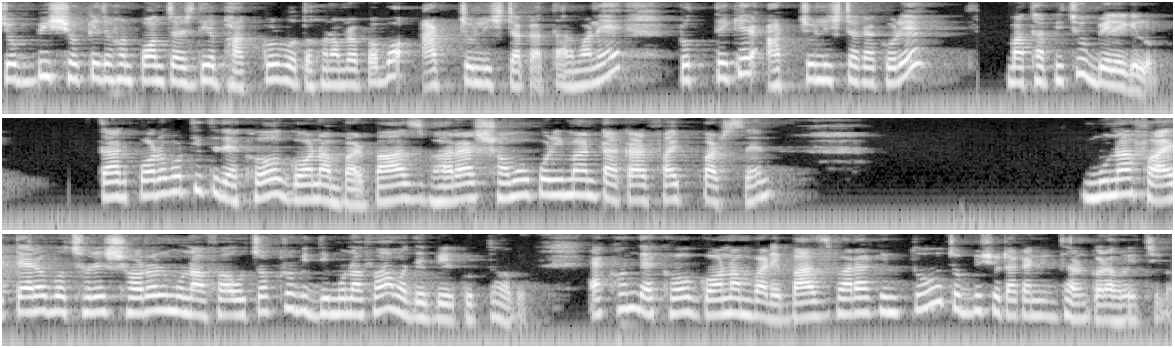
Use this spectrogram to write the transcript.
চব্বিশশোকে যখন পঞ্চাশ দিয়ে ভাগ করব, তখন আমরা পাবো আটচল্লিশ টাকা। তার মানে প্রত্যেকের আটচল্লিশ টাকা করে মাথা পিছু বেড়ে গেল। তার পরবর্তীতে দেখো, গ নাম্বার, বাস ভাড়ার সমপরিমাণ টাকার ফাইভ পার্সেন্ট মুনাফায় তেরো বছরের সরল মুনাফা ও চক্রবৃদ্ধি মুনাফা আমাদের বের করতে হবে। এখন দেখো, গ নাম্বারে বাস ভাড়া কিন্তু চব্বিশশো টাকা নির্ধারণ করা হয়েছিল।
